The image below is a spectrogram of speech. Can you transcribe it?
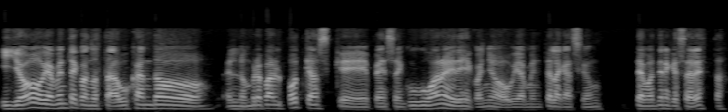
Y yo, obviamente, cuando estaba buscando el nombre para el podcast, que pensé en Cucubano y dije, coño, obviamente la canción tema tiene que ser esta.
